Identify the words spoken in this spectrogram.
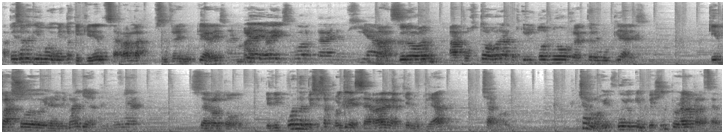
a pesar de que hay movimientos que quieren cerrar las centrales nucleares. Al día de hoy exporta energía. Macron apostó ahora a construir dos nuevos reactores nucleares. ¿Qué pasó en Alemania? Alemania cerró todo. ¿Desde cuándo empezó esa política de cerrar energía nuclear? Chernobyl. Chernobyl fue lo que empezó el programa para hacerlo.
